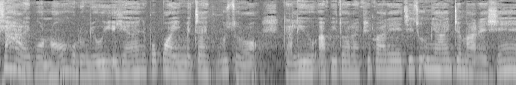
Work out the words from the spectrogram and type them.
လှရတယ်ပေါ့နော်ဟိုလိုမျိုးကြီးအရန်ပွားပွားကြီးမကြိုက်ဘူးဆိုတော့ဒါလေးကိုအပ်ပြီးသွားတာဖြစ်ပါတယ်ကျေးဇူးအများကြီးတင်ပါတယ်ရှင်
